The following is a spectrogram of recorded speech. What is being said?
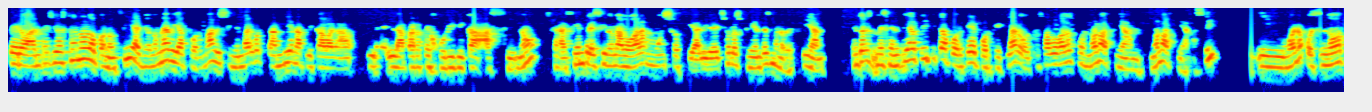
Pero antes yo esto no lo conocía, yo no me había formado y sin embargo también aplicaba la, parte jurídica así, ¿no? O sea, siempre he sido una abogada muy social y de hecho los clientes me lo decían. Entonces me sentía típica, ¿por qué? Porque claro, otros abogados pues no lo hacían, no lo hacían así. Y bueno, pues no,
